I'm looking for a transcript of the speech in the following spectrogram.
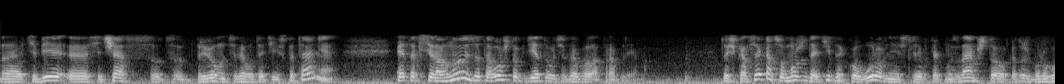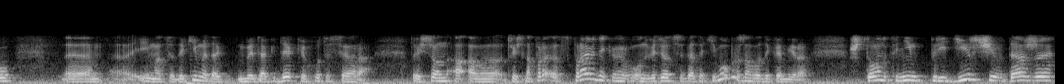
э, тебе э, сейчас вот, привел на тебя вот эти испытания, это все равно из-за того, что где-то у тебя была проблема. То есть, в конце концов, можно дойти до такого уровня, если, как мы знаем, что Кадуш Бургу э, има цедеки медагдек и хута сеара. То есть, он, а, а, то есть с праведниками он ведет себя таким образом, владыка мира, что он к ним придирчив даже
